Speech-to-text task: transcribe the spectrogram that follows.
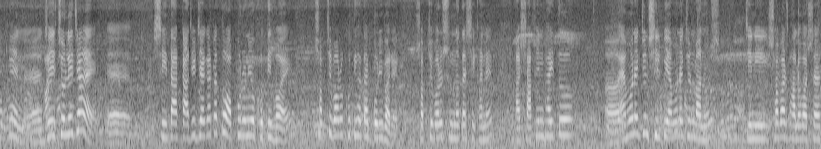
দেখেন যে চলে যায় সে তার কাজের জায়গাটা তো অপূরণীয় ক্ষতি হয়। সবচেয়ে বড় ক্ষতি হয় তার পরিবারের, সবচেয়ে বড় শূন্যতা সেখানে। আর শাফিন ভাই তো এমন একজন শিল্পী, এমন একজন মানুষ যিনি সবার ভালোবাসার,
